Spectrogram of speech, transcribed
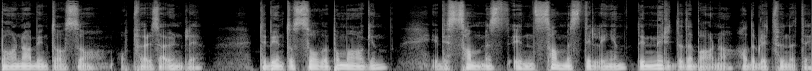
Barna begynte også å oppføre seg underlig. De begynte å sove på magen, i, de samme, i den samme stillingen de myrdede barna hadde blitt funnet i.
